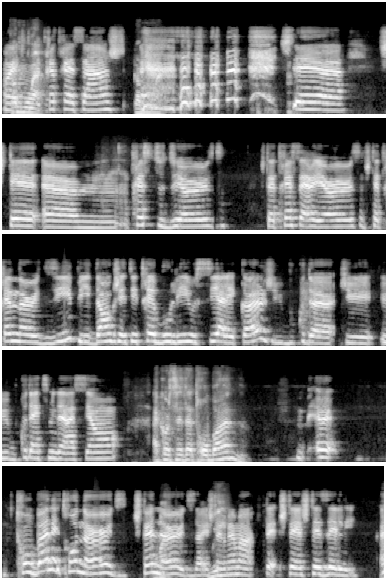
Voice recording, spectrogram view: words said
Oui, j'étais très, très sage. Comme moi. j'étais euh, j'étais euh, très studieuse. J'étais très sérieuse. J'étais très nerdy. Puis donc, j'ai été très bully aussi à l'école. J'ai eu beaucoup de j'ai eu beaucoup d'intimidation. À cause que c'était trop bonne? Euh, trop bonne et trop nerd. J'étais nerd. J'étais vraiment... J'étais zélée. Ah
